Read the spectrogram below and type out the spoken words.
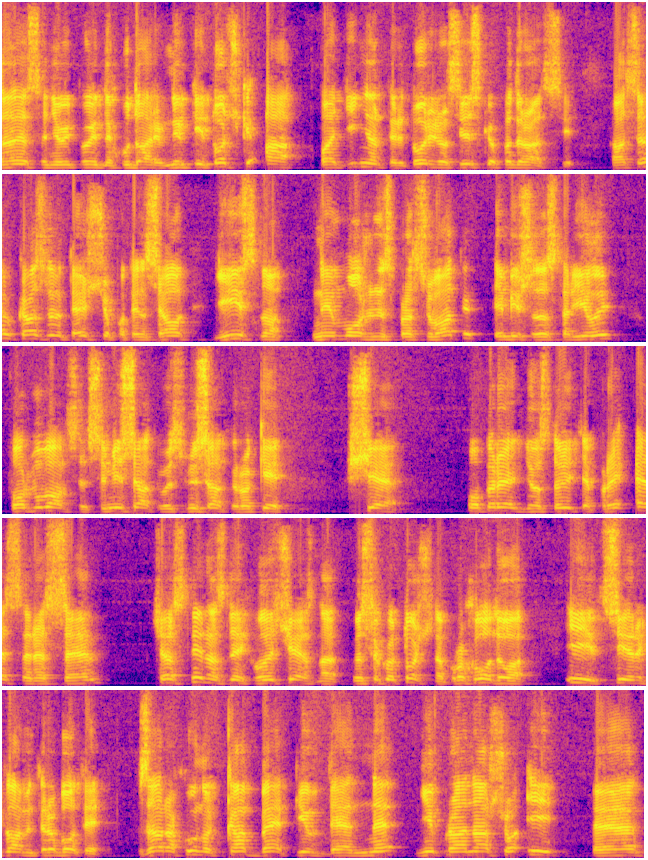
нанесення відповідних ударів не в ті точки, а падіння на території Російської Федерації. А це вказує на те, що потенціал дійсно не може не спрацювати, тим більше застарілий. Формувався в 70-80-ті роки ще попереднього століття при СРСР. Частина з них величезна, високоточна, проходила і всі рекламні роботи за рахунок КБ Південне Дніпра нашого і е,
